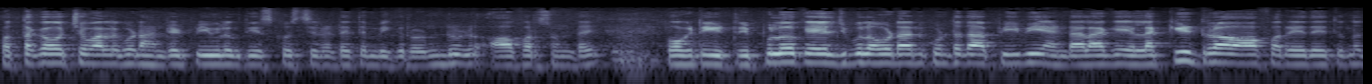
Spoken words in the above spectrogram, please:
కొత్తగా వచ్చే వాళ్ళు కూడా హండ్రెడ్ పీవీలోకి తీసుకొచ్చినట్టయితే మీకు రెండు ఆఫర్స్ ఉంటాయి. ఒకటి ట్రిప్లోకి ఎలిజిబుల్ అవ్వడానికి ఉంటుంది ఆ పీవీ అండ్ అలాగే లక్కీ డ్రా ఆఫర్ ఏదైతే ఉందో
